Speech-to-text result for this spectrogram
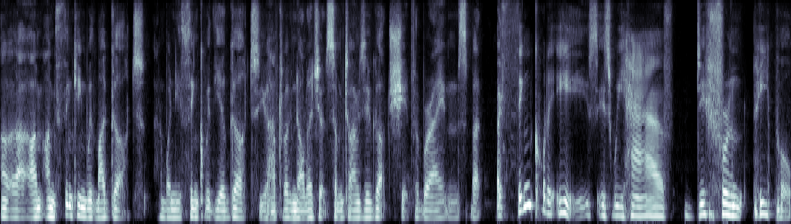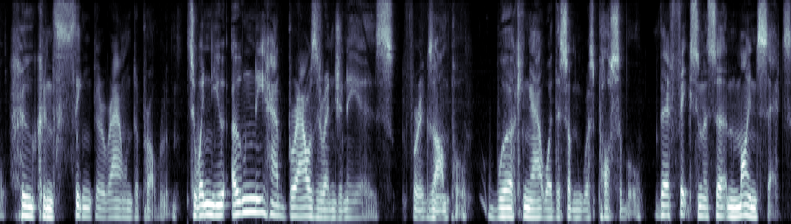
Uh, I'm, I'm thinking with my gut, and when you think with your gut, you have to acknowledge that sometimes you've got shit for brains. But I think what it is is we have different people who can think around a problem. So when you only had browser engineers, for example, working out whether something was possible, they're fixed in a certain mindset.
